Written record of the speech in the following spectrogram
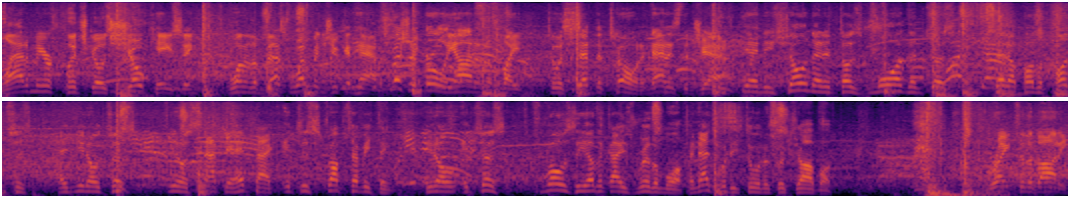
Wladimir Klitschko's showcasing one of the best weapons you can have, especially early on in a fight, to set the tone, and that is the jab. Yeah, and he's shown that it does more than just set up other punches and, you know, just, you know, snap your head back. It just disrupts everything. You know, it just throws the other guy's rhythm off, and that's what he's doing a good job of. Right to the body.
